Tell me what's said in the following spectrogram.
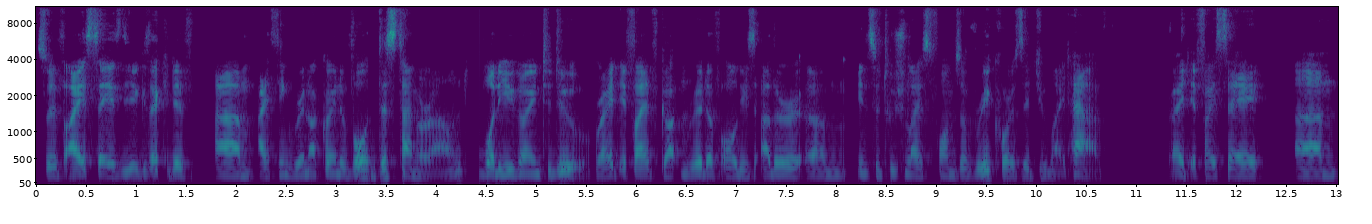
so if i say as the executive um, i think we're not going to vote this time around what are you going to do right if i've gotten rid of all these other um, institutionalized forms of recourse that you might have right if i say um,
